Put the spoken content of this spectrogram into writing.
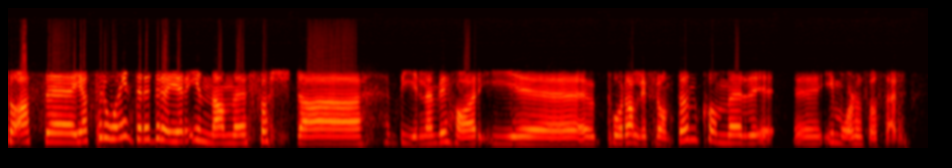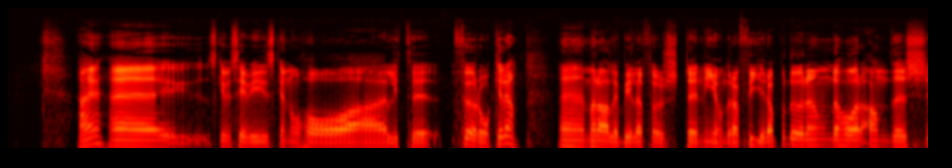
Så att eh, jag tror inte det dröjer innan eh, första bilen vi har i, eh, på rallyfronten kommer eh, i mål hos oss här. Nej, eh, ska vi se, vi ska nog ha eh, lite föråkare eh, med rallybilar först. 904 på dörren. Det har Anders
